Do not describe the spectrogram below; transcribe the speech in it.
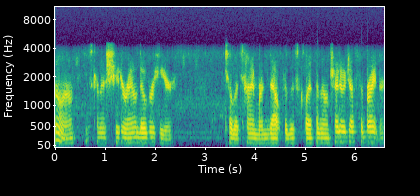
Oh well, just gonna shoot around over here till the time runs out for this clip, and I'll try to adjust the brightness.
